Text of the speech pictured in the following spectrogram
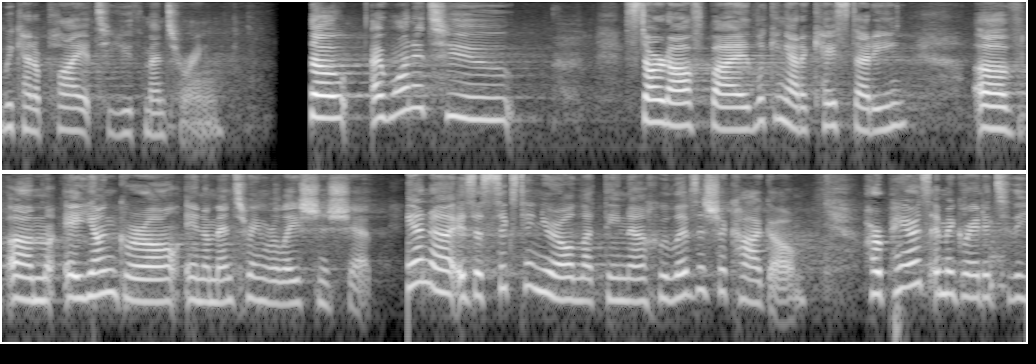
we can apply it to youth mentoring. So I wanted to start off by looking at a case study of um, a young girl in a mentoring relationship. Anna is a 16-year-old Latina who lives in Chicago. Her parents immigrated to the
